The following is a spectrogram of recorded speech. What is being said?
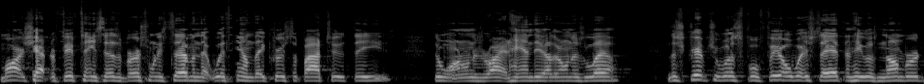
Mark chapter 15 says in verse 27 that with him they crucified two thieves, the one on his right hand, the other on his left. The scripture was fulfilled, which saith, and he was numbered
